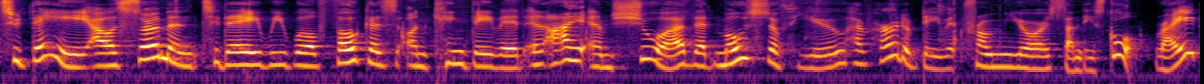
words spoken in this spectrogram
today, our sermon today, we will focus on King David, and I am sure that most of you have heard of David from your Sunday school, right?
